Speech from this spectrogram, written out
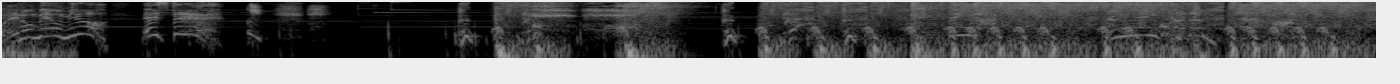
俺の目を見ろ。エステル。天が瞬間火山。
